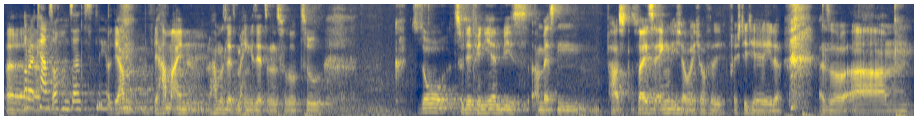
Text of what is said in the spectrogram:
Oder kam es auch ein Satz? Nee. Also wir haben, wir haben, einen, haben uns letztes Mal hingesetzt und es versucht zu so zu definieren, wie es am besten passt. Das war jetzt Englisch, aber ich hoffe, versteht hier jeder. Also ähm,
